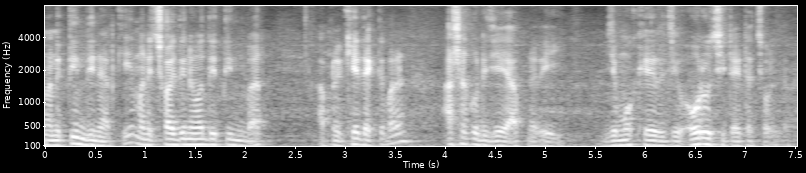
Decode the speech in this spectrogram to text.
মানে তিন দিনে আর কি মানে ছয় দিনের মধ্যে তিনবার আপনি খেয়ে দেখতে পারেন। আশা করি যে আপনার এই যে মুখের যে অরুচিটা, এটা চলে যাবে।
